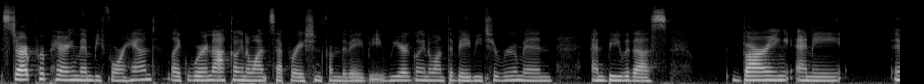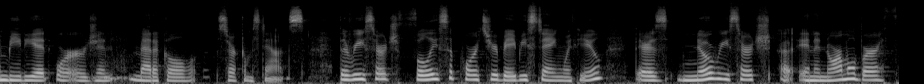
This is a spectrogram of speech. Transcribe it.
start preparing them beforehand. Like we're not going to want separation from the baby. We are going to want the baby to room in and be with us barring any immediate or urgent medical circumstance. The research fully supports your baby staying with you. There's no research uh, in a normal birth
